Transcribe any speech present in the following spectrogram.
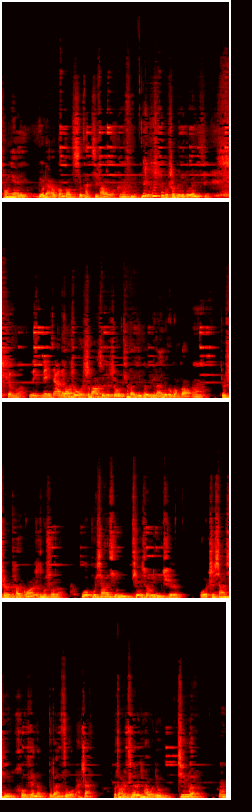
童年有两个广告词，它激发了我，可能是没有没有说明这个问题。什么哪哪家的？当时我十八岁的时候，听到一个玉兰油的广告，嗯就是它的广告是这么说的：我不相信天生丽质，我只相信后天的不断自我完善。我当时听到这句话，我就惊了。嗯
